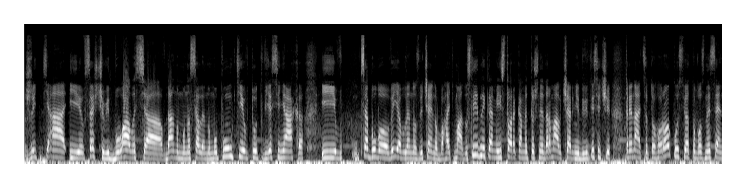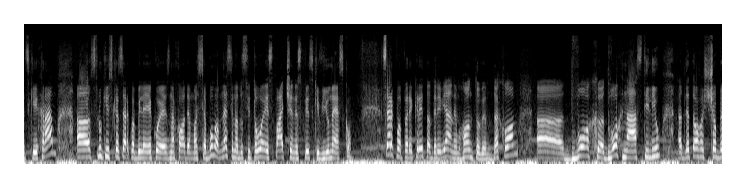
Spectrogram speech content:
життя і все, що відбувалося в даному населеному пункті, тут в Ясінях. І в- було виявлено, звичайно, багатьма дослідниками, істориками. Тож не дарма в червні 2013 року Свято-Вознесенський храм, Струківська церква, біля якої знаходимося, була внесена до світової спадщини списків ЮНЕСКО. Церква перекрита дерев'яним гонтовим дахом двох, двох настилів для того, щоб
